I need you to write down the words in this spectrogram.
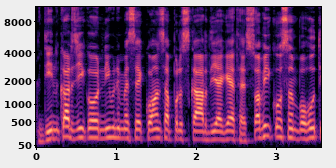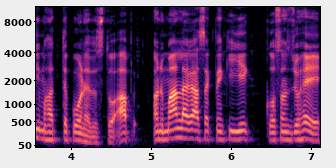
दिनकर जी को निम्न में से कौन सा पुरस्कार दिया गया था? सभी क्वेश्चन बहुत ही महत्वपूर्ण है दोस्तों। आप अनुमान लगा सकते हैं कि ये क्वेश्चन जो है,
